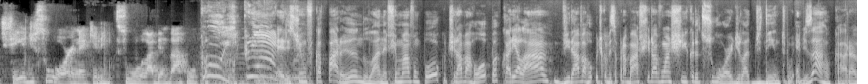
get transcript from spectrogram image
cheia de suor, né? Que ele suou lá dentro da roupa. É, eles tinham que ficar parando lá, né? Filmava um pouco, tirava a roupa, o cara ia lá, virava a roupa de cabeça para baixo, tirava uma xícara de suor de lá de dentro. É bizarro, cara.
